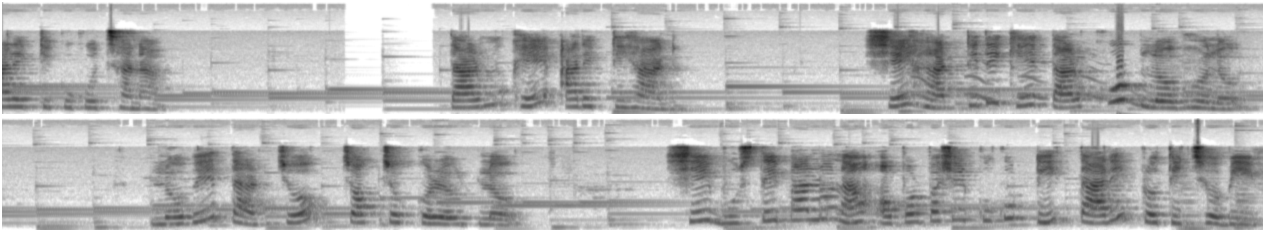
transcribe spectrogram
আরেকটি কুকুরছানা। তার মুখে আরেকটি হাড় সে হাড়টি দেখে তার খুব লোভ হলো। লোভে তার চোখ চকচক করে উঠল। সে বুঝতেই পারল না অপর পাশের কুকুরটি তারই প্রতিচ্ছবি।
